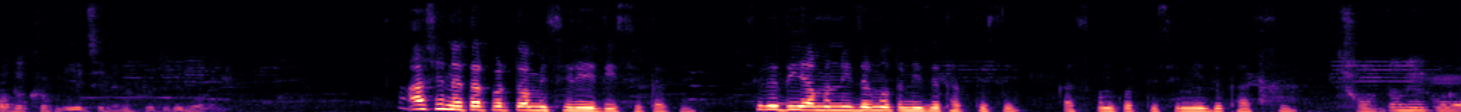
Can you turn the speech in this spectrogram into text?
পদক্ষেপ নিয়েছিলেন একটু যদি বলেন? আসে না তারপর তো আমি ছেড়েই দিয়েছি তাকে। ছেড়ে দিয়ে আমার নিজের মতো নিজে থাকতেছি কাজকাম করতেছি নিজে খাচ্ছি। সন্তানের কোনো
